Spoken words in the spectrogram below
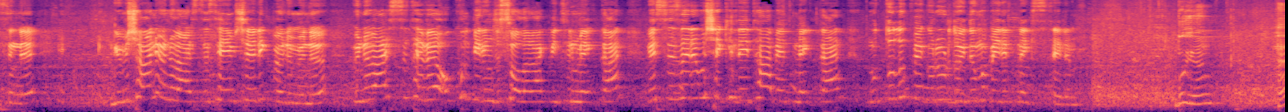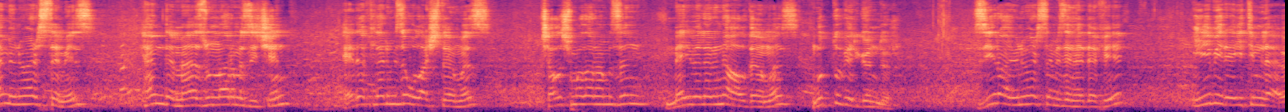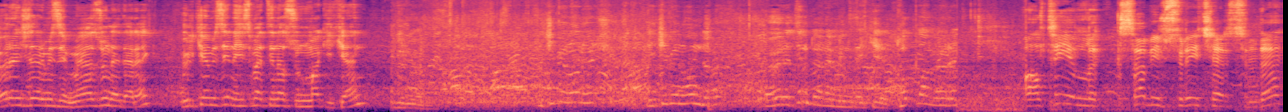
Üniversitesi'ni, Gümüşhane Üniversitesi Hemşirelik Bölümünü üniversite ve okul birincisi olarak bitirmekten ve sizlere bu şekilde hitap etmekten mutluluk ve gurur duyduğumu belirtmek isterim. Bugün hem üniversitemiz hem de mezunlarımız için hedeflerimize ulaştığımız, çalışmalarımızın meyvelerini aldığımız mutlu bir gündür. Zira üniversitemizin hedefi iyi bir eğitimle öğrencilerimizi mezun ederek ülkemizin hizmetine sunmak iken duruyoruz. 2013-2014 öğretim dönemindeki toplam öğretim 6 yıllık kısa bir süre içerisinde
